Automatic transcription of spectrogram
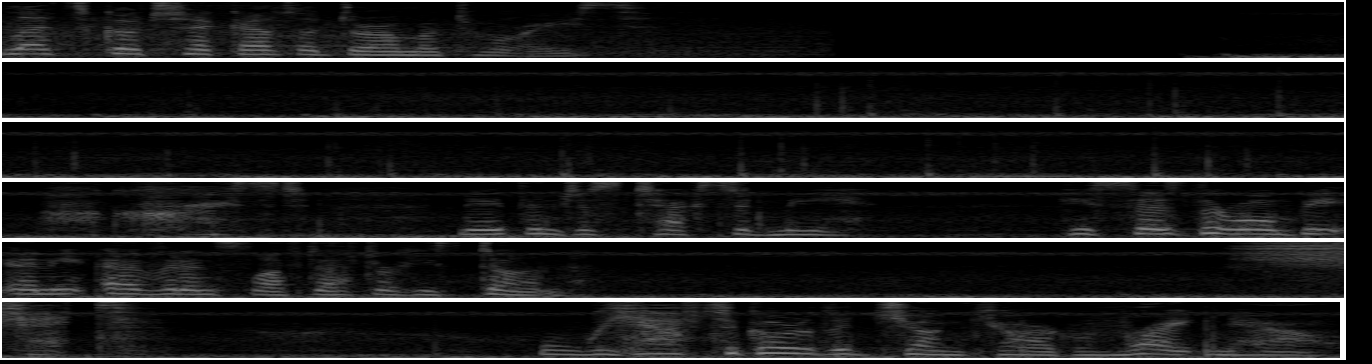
Let's go check out the dormitories. Oh, Christ. Nathan just texted me. He says there won't be any evidence left after he's done. Shit. We have to go to the junkyard right now.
